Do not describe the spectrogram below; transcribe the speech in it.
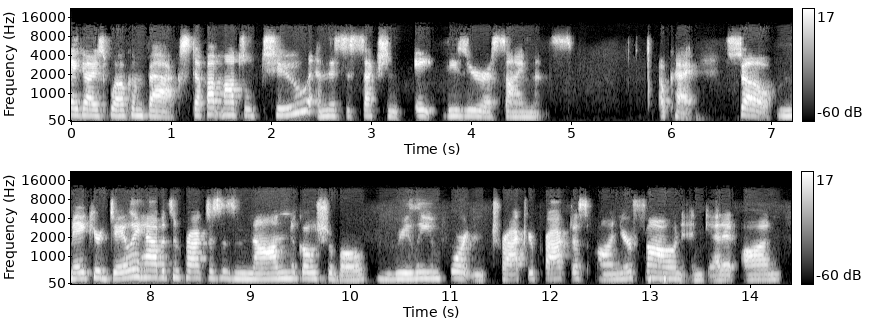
Hey guys, welcome back. Step Up Module 2, and this is Section 8. These are your assignments. Okay, so make your daily habits and practices non negotiable. Really important. Track your practice on your phone and get it on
